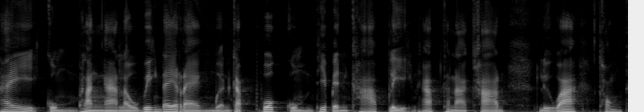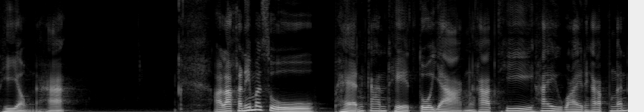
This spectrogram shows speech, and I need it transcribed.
ให้กลุ่มพลังงานเราวิ่งได้แรงเหมือนกับพวกกลุ่มที่เป็นค้าปลีกนะครับ ธนาคาร หรือว่าท่องเที่ยวนะฮะ เอาละคราวนี้มาสู่แผนการเทรดตัวอย่างนะครับที่ให้ไว้นะครับงั้น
